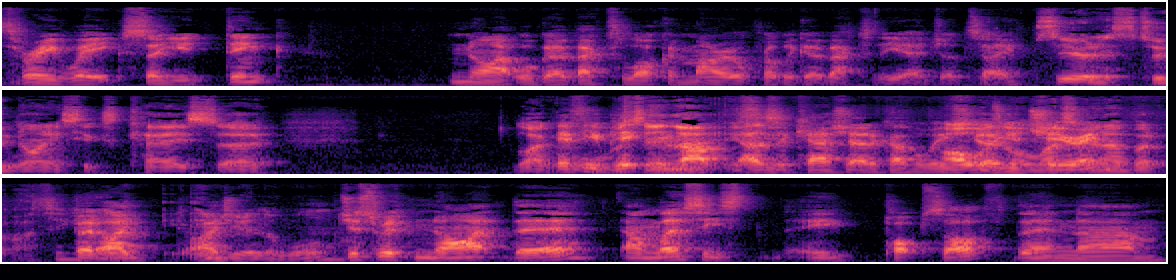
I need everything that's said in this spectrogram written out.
three weeks. So you'd think Knight will go back to lock and Murray will probably go back to the edge. I'd say Sheridan's two ninety six k. So like if you picked him up as you- a cash out a couple of weeks I ago, you're cheering. gonna, but I think But I- I- in the warm. Just with Knight there, unless he's he pops off, then um,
